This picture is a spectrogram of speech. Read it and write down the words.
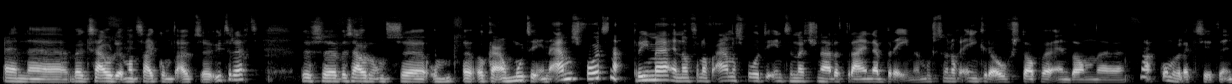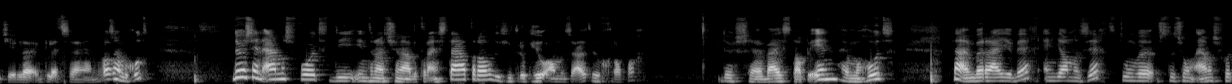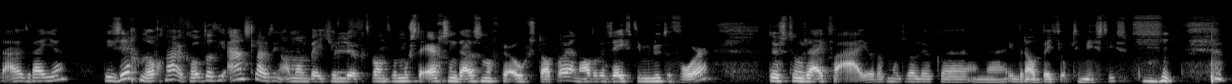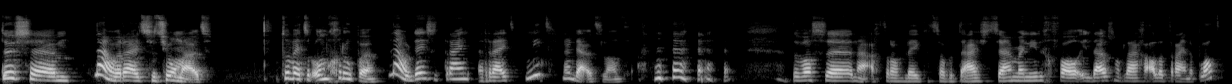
En uh, we zouden, want zij komt uit uh, Utrecht. Dus uh, we zouden ons om, elkaar ontmoeten in Amersfoort. Nou, prima. En dan vanaf Amersfoort de internationale trein naar Bremen. Moesten we nog één keer overstappen. En dan nou, konden we lekker zitten en chillen en kletsen. En dat was helemaal goed. Dus in Amersfoort, die internationale trein staat er al. Die ziet er ook heel anders uit, heel grappig. Dus wij stappen in, helemaal goed. Nou, en we rijden weg. En Janne zegt, toen we station Amersfoort uitrijden die zegt nog, nou ik hoop dat die aansluiting allemaal een beetje lukt. Want we moesten ergens in Duitsland nog een keer overstappen en hadden we 17 minuten voor. Dus toen zei ik van, ah joh, dat moet wel lukken. En uh, ik ben altijd een beetje optimistisch. dus, uh, nou, we rijden het station uit. Toen werd er omgeroepen, nou, deze trein rijdt niet naar Duitsland. er was, uh, nou, achteraf bleek het sabotage te zijn, maar in ieder geval in Duitsland lagen alle treinen plat.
